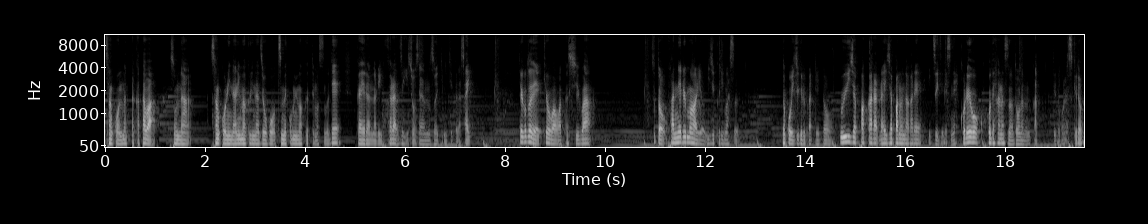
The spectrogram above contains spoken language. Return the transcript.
参考になった方は、そんな参考になりまくりな情報を詰め込みまくってますので、概要欄のリンクからぜひ詳細を覗いてみてください。ということで、今日は私は、ちょっとファネル周りをいじくります。どこをいじくるかっていうと、ウイジャパからライジャパの流れについてですね、これをここで話すのはどうなのかっていうところなんですけど、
